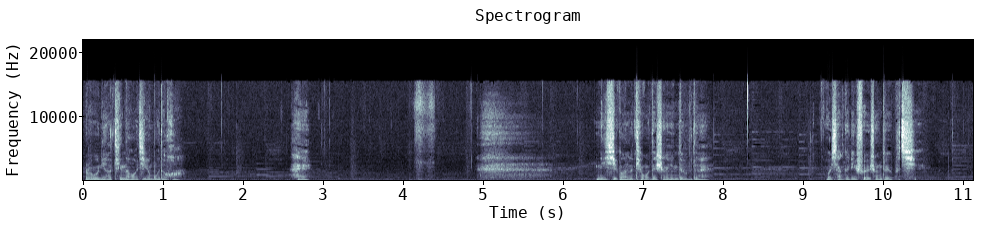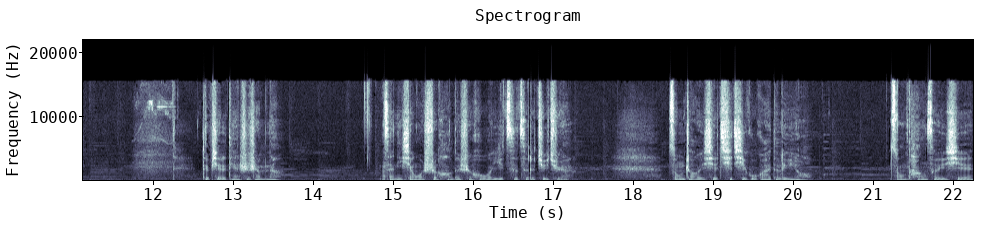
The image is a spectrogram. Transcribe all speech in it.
如果你要听到我节目的话，嘿，你习惯了听我的声音，对不对？我想跟你说一声对不起。对不起的点是什么呢？在你向我示好的时候，我一次次的拒绝，总找一些奇奇怪怪的理由。总搪塞一些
